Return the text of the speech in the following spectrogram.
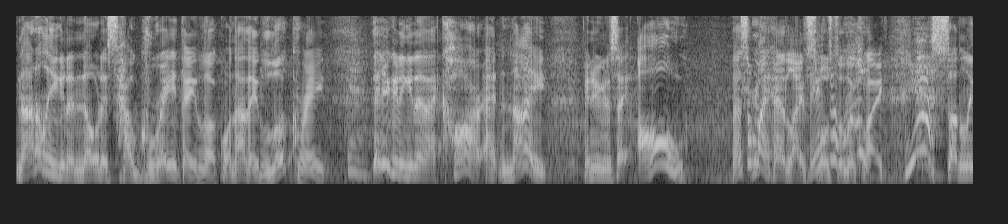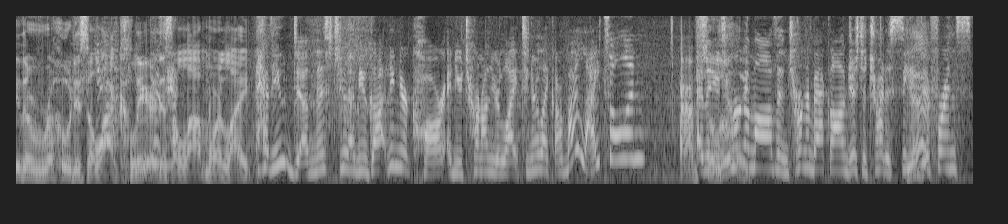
not only are you going to notice how great they look. Well, now they look great. Then you're going to get in that car at night, and you're going to say, "Oh." That's what my headlight's supposed to look light. like. Yeah. Suddenly the road is a lot clearer. There's a lot more light. Have you done this too? Have you gotten in your car and you turn on your lights and you're like, are my lights on? Absolutely. And then you turn them off and turn them back on just to try to see Yeah. a difference.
